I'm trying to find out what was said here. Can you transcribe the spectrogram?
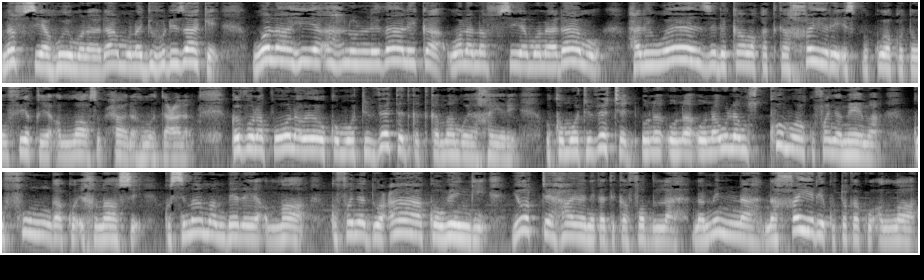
nafsi ya huyu mwanadamu na juhudi zake. Wala hiya ahlun lidhalika wala nafsi ya mwanadamu haliwezi likawa katika khairi isipokuwa kwa tawfiki wewe uko motivated katika mambo ya khairi uko motivated una, una, una ule msukumo wa kufanya mema kufunga kwa ikhlasi kusimama mbele ya Allah kufanya dua kwa wingi. Yote haya ni katika fadla na minna na khairi kutoka kwa Allah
